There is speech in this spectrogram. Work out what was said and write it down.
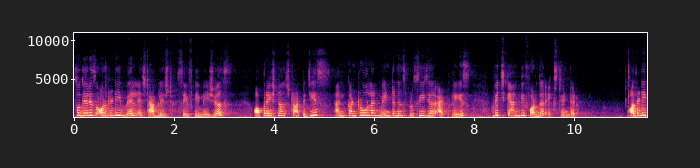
so there is already well established safety measures, operational strategies and control and maintenance procedure at place which can be further extended. Already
